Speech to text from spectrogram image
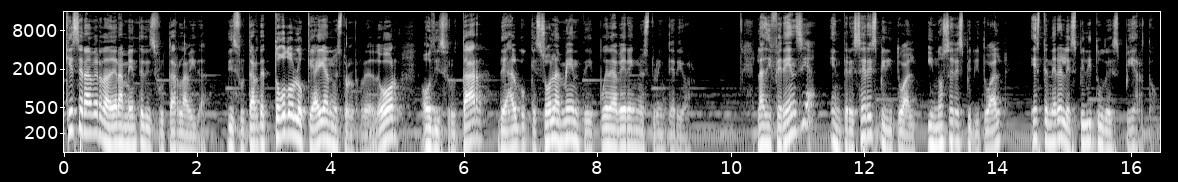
¿Qué será verdaderamente disfrutar la vida? ¿Disfrutar de todo lo que hay a nuestro alrededor o disfrutar de algo que solamente puede haber en nuestro interior? La diferencia entre ser espiritual y no ser espiritual es tener el espíritu despierto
